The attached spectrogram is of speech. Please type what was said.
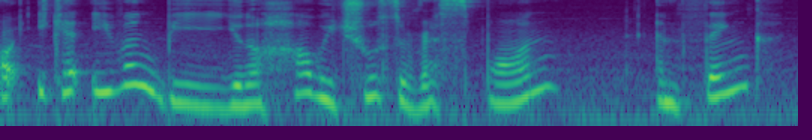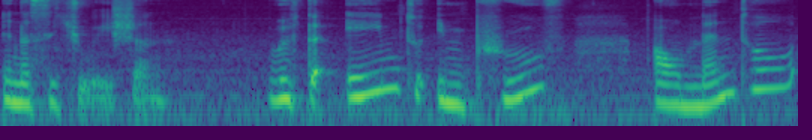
or it can even be you know how we choose to respond and think in a situation with the aim to improve our mental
